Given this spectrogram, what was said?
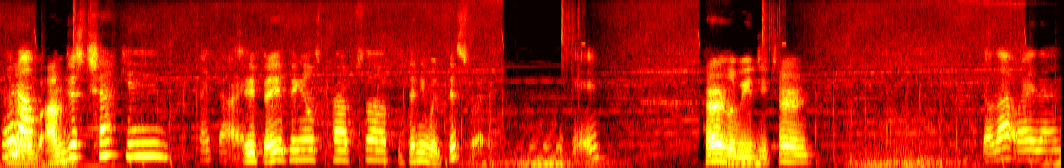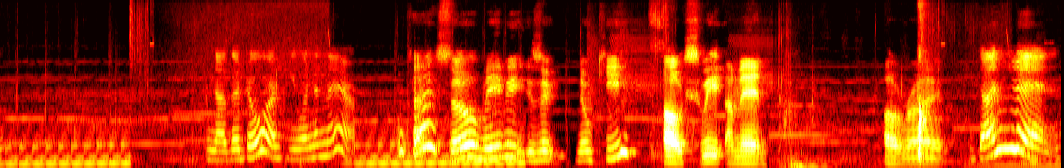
He went no, up. I'm just checking. See sorry. See if anything else pops up. But then he went this way. Okay. Turn, Luigi, turn. Go that way then. Another door. You went in there. Okay, so maybe is it no key? Oh, sweet, I'm in. All right. Dungeon.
